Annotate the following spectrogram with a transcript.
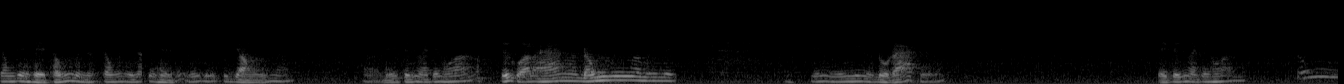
Trong cái hệ thống mình trong cái, cái hệ cái, cái, cái dòng của nó à, tử ngoại tiến hóa tứ quả là hán nó đông mới, mới. những những những đồ rác vậy đó. Điện tử ngoại tiến hóa đúng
